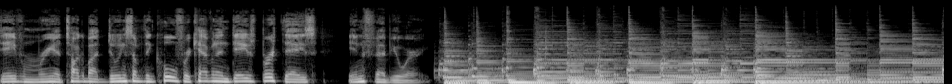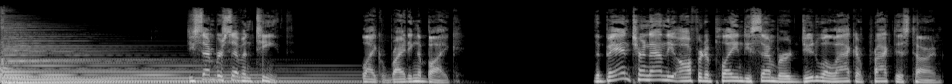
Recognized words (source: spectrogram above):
Dave and Maria talk about doing something cool for Kevin and Dave's birthdays in February. December 17th, like riding a bike. The band turned down the offer to play in December due to a lack of practice time.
